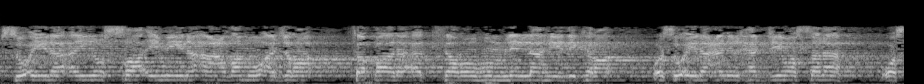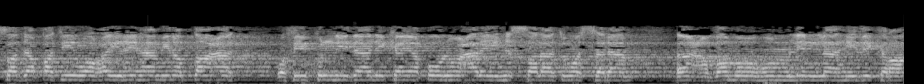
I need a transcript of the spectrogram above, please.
سئل أي الصائمين أعظم أجرا؟ فقال أكثرهم لله ذكرا. وسئل عن الحج والصلاة والصدقة وغيرها من الطاعات. وفي كل ذلك يقول عليه الصلاة والسلام أعظمهم لله ذكرا.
